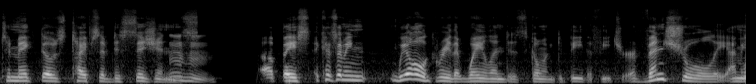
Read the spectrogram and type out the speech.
to make those types of decisions hmm uh, based because I mean we all agree that Wayland is going to be the feature eventually. I mean,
